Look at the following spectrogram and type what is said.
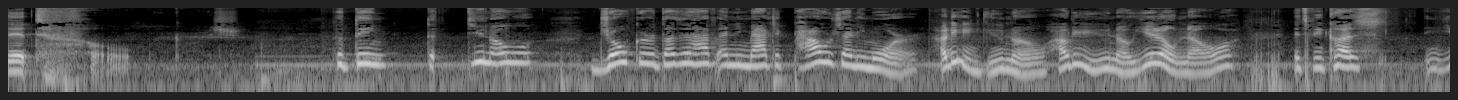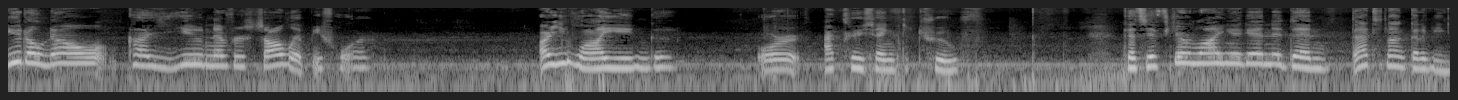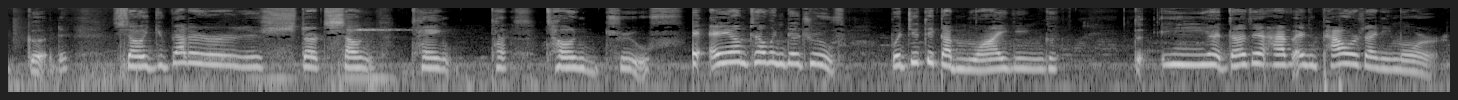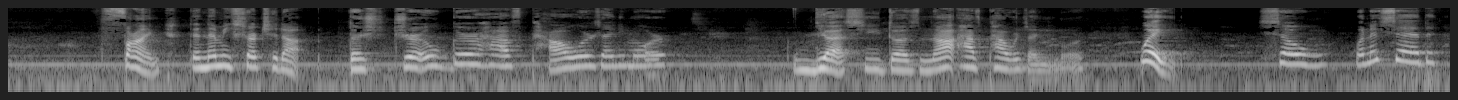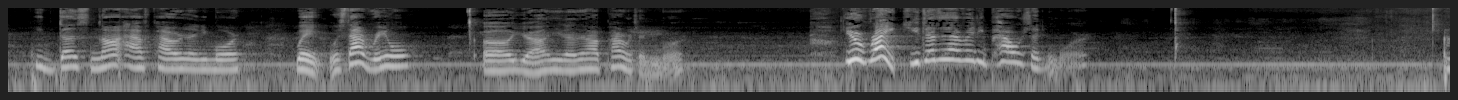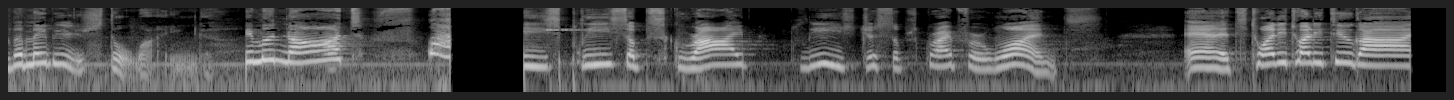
it. Oh my gosh. The thing, the, you know, Joker doesn't have any magic powers anymore. How do you know? How do you know? You don't know. It's because you don't know because you never saw it before. Are you lying? Or actually saying the truth? Because if you're lying again, then that's not gonna be good. So you better start telling, telling the truth. I am telling the truth. But do you think I'm lying? He doesn't have any powers anymore. Fine, then let me search it up. Does Joker have powers anymore? Yes, he does not have powers anymore. Wait, so when I said he does not have powers anymore, wait, was that real? Uh, yeah, he doesn't have powers anymore. You're right, he doesn't have any powers anymore. But maybe you're still lying. I'm not. Please, please subscribe. Please just subscribe for once. And it's 2022, guys.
